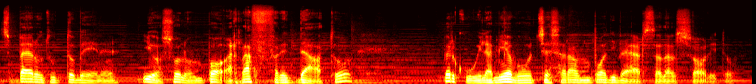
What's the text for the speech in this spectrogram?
Spero tutto bene. Io sono un po' raffreddato, per cui la mia voce sarà un po' diversa dal solito.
